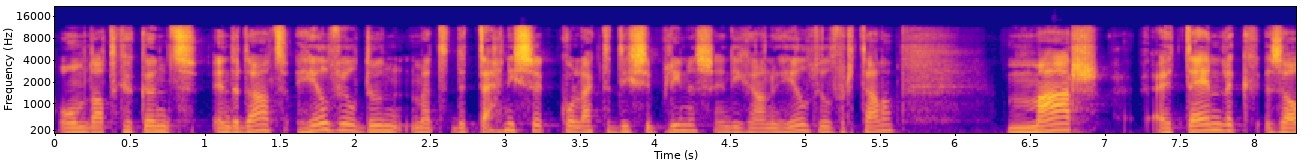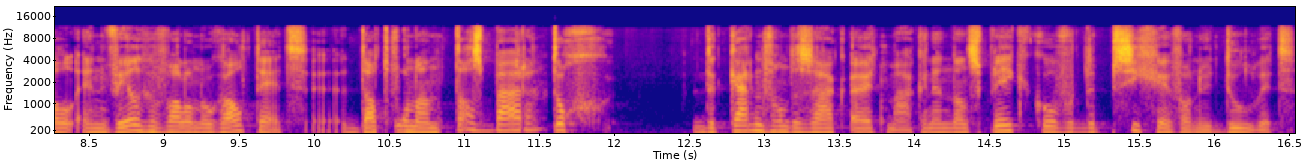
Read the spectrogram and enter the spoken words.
Omdat je kunt inderdaad heel veel doen met de technische collectedisciplines en die gaan u heel veel vertellen. Maar uiteindelijk zal in veel gevallen nog altijd eh, dat onaantastbare toch de kern van de zaak uitmaken. En dan spreek ik over de psyche van uw doelwit.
